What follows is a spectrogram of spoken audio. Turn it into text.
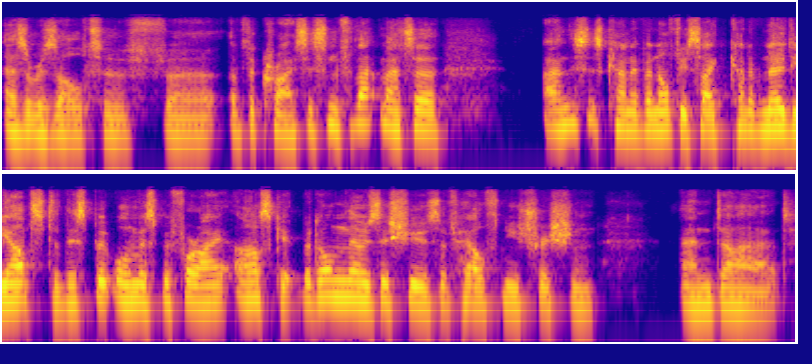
as a result of uh, of the crisis, and for that matter, and this is kind of an obvious. I kind of know the answer to this, but almost before I ask it, but on those issues of health, nutrition, and diet.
